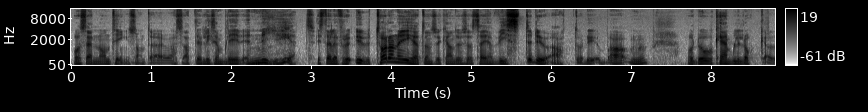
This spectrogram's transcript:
och sen någonting sånt där. Alltså att det liksom blir en mm. nyhet. Istället för att uttala nyheten så kan du så att säga, visste du att? Och, det, ja, mm. och då kan jag bli lockad.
